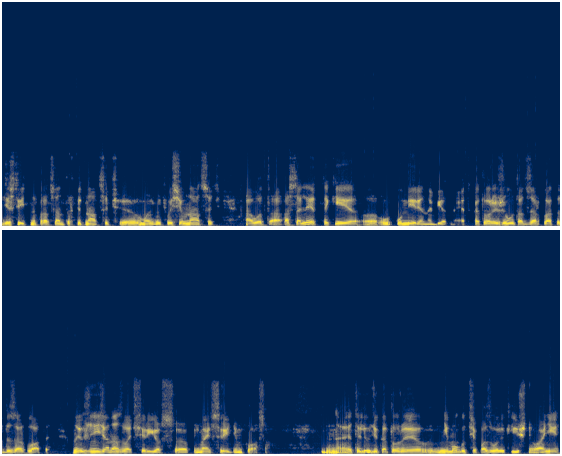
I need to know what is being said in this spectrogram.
действительно процентов 15, э, может быть, 18, а вот остальные это такие э, умеренно бедные, это которые живут от зарплаты до зарплаты. Но их же нельзя назвать всерьез, э, понимаете, средним классом. Это люди, которые не могут себе позволить лишнего. Они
